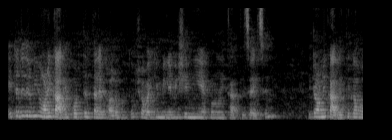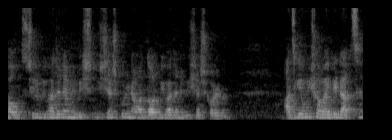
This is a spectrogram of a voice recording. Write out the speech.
এটা যদি উনি অনেক আগে করতেন তাহলে ভালো হতো। সবাইকে মিলেমিশে নিয়ে এখন উনি থাকতে চাইছেন। এটা অনেক আগে থেকে হওয়া উচিত ছিল। বিভাজনে আমি বিশ্বাস করি না আমার দল বিভাজনে বিশ্বাস করে না। আজকে উনি সবাইকে ডাকছেন।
